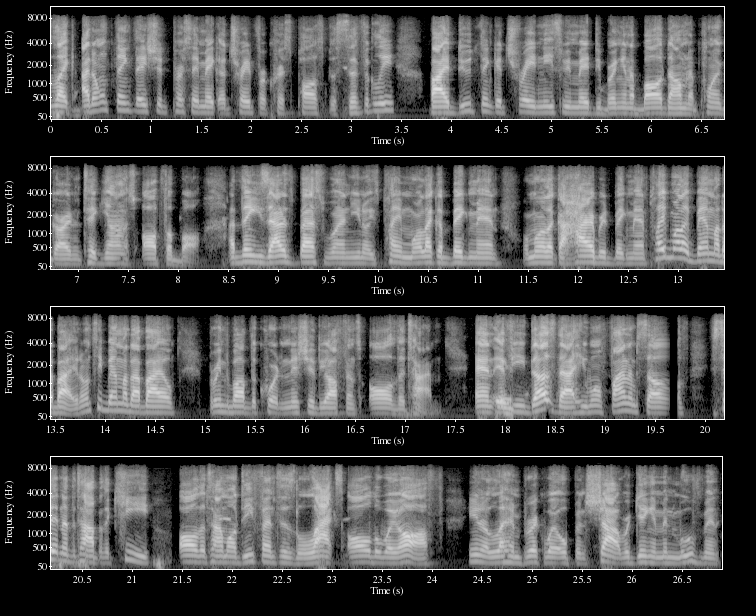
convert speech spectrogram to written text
like, I don't think they should per se make a trade for Chris Paul specifically, but I do think a trade needs to be made to bring in a ball dominant point guard and take Giannis off the ball. I think he's at his best when you know he's playing more like a big man or more like a hybrid big man. Play more like Bam Adebayo. You don't see Bam Adebayo bring the ball up the court and initiate the offense all the time. And if he does that, he won't find himself sitting at the top of the key all the time while defenses lax all the way off. You know, let him brick away open shot. We're getting him in movement.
